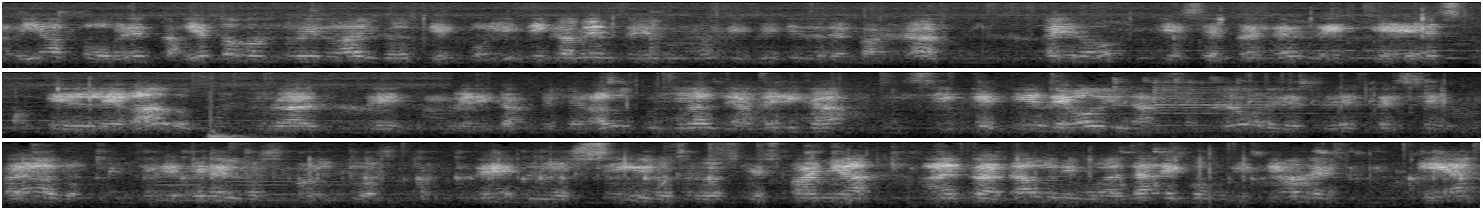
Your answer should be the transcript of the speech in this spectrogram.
había pobreza. Y esto ha construido algo que políticamente es muy difícil de desbancar. pero que se pretende que es el legado cultural de América. El legado cultural de América sí que tiene hoy las flores de este sembrado, sí que tiene los frutos de los siglos en los que España ha tratado en igualdad de condiciones y ha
